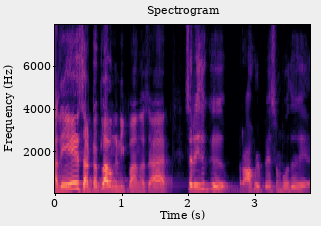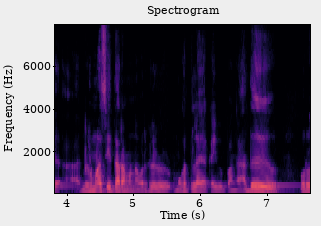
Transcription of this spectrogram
அதே சட்டத்துல அவங்க நிப்பாங்க சார். சார் இதுக்கு ராகுல் பேசும்போது நிர்மலா சீதாராமன் அவர்கள் முகத்துல கை வைப்பாங்க. அது ஒரு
